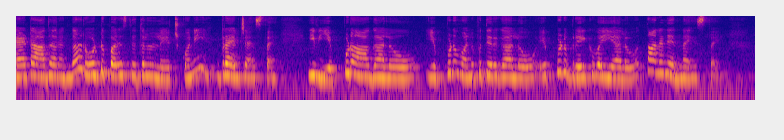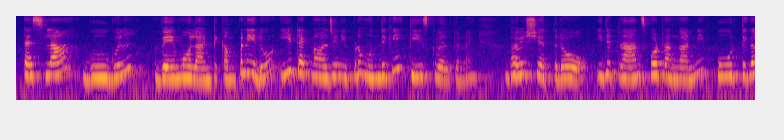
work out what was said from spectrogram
డేటా ఆధారంగా రోడ్డు పరిస్థితులను నేర్చుకొని డ్రైవ్ చేస్తాయి. ఇవి ఎప్పుడు ఆగాలో ఎప్పుడు మలుపు తిరగాలో ఎప్పుడు బ్రేక్ వేయాలో తాను నిర్ణయిస్తాయి. టెస్లా గూగుల్ వేమో లాంటి కంపెనీలు ఈ టెక్నాలజీని ఇప్పుడు ముందుకి తీసుకువెళ్తున్నాయి. భవిష్యత్తులో ఇది ట్రాన్స్పోర్ట్ రంగాన్ని పూర్తిగా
